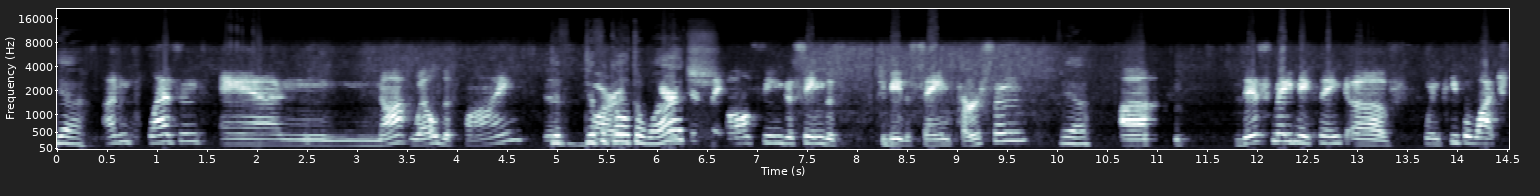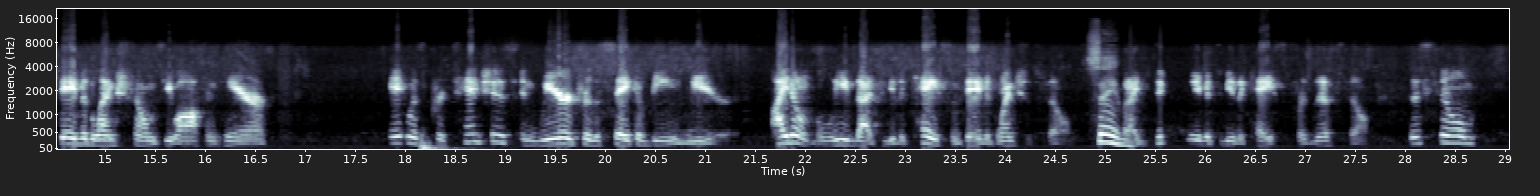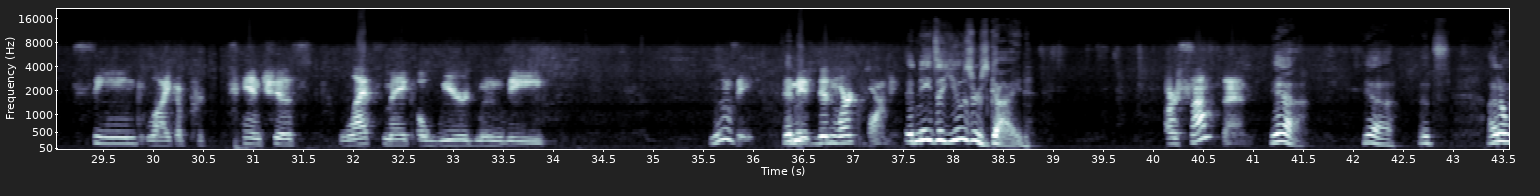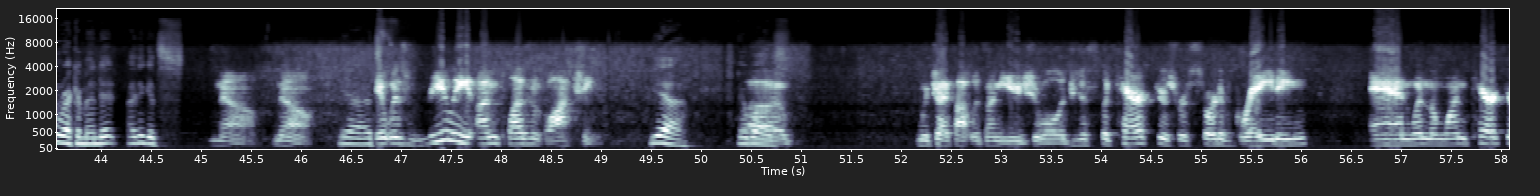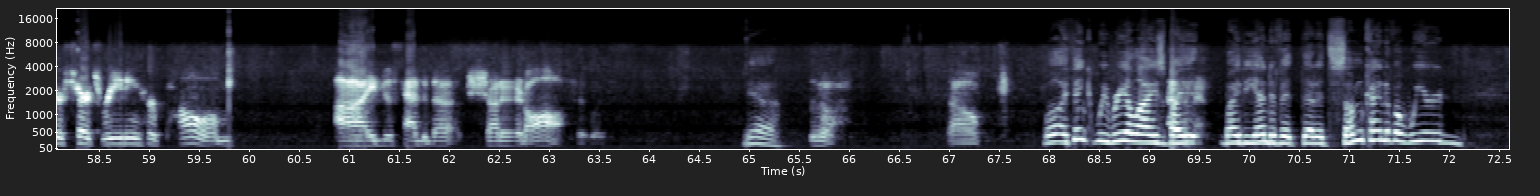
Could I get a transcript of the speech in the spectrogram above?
yeah. unpleasant and not well defined. far difficult to watch? They all seem to seem to, to be the same person. Yeah. Um, this made me think of when people watch David Lynch films, you often hear it was pretentious and weird for the sake of being weird. I don't believe that to be the case of David Lynch's film, Same. but I do believe it to be the case for this film. This film seemed like a pretentious, let's make a weird movie movie. And It- it didn't work for me. It needs a user's guide. Or something. Yeah. Yeah. It's. I don't recommend it. I think it's. No, no. Yeah. It was really unpleasant watching, Yeah. It was. uh, which I thought was unusual. It's just the characters were sort of grating, and when the one character starts reading her poem, I just had to shut it off. It was Yeah. Ugh. So Well, I think we realize by by the end of it that it's some kind of a weird.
